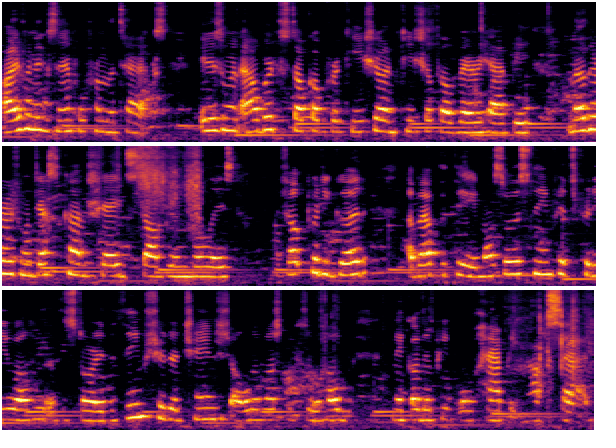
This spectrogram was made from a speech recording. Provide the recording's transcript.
I have an example from the text. It is when Albert stuck up for Keisha and Keisha felt very happy. Another is when Jessica and Shade stopped being bullies. I felt pretty good about the theme. Also, this theme fits pretty well with the story. The theme should have changed all of us because it will help make other people happy, not sad.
